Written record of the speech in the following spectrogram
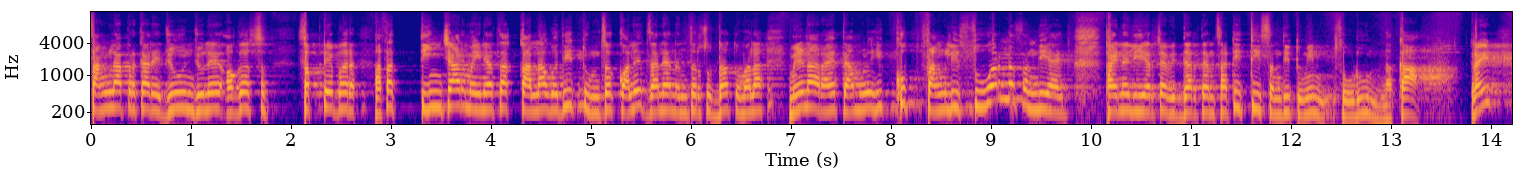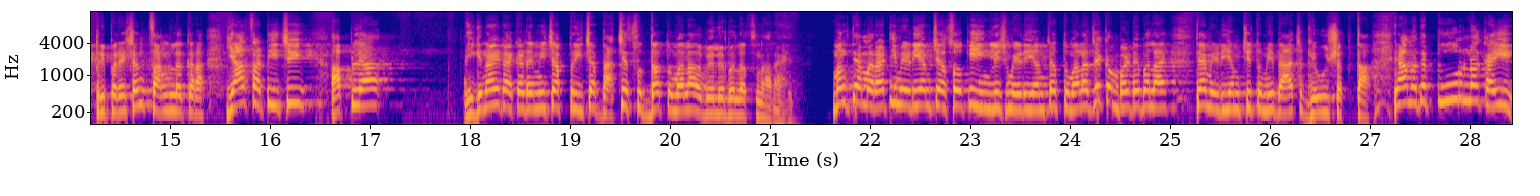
चांगल्या प्रकारे जून जुलै ऑगस्ट सप्टेंबर असा तीन चार महिन्याचा कालावधी तुमचं कॉलेज झाल्यानंतर सुद्धा तुम्हाला मिळणार आहे. त्यामुळे ही खूप चांगली सुवर्ण संधी आहे फायनल इयरच्या विद्यार्थ्यांसाठी ती संधी तुम्ही सोडू नका. राईट प्रिपरेशन चांगलं करा. यासाठीची आपल्या इग्नाइट अकॅडमीच्या प्रीच्या बॅचेस सुद्धा तुम्हाला अवेलेबल असणार आहेत. मग त्या मराठी मीडियमचे असो की इंग्लिश मीडियमच्या तुम्हाला जे कम्फर्टेबल आहे त्या मीडियमची तुम्ही बॅच घेऊ शकता. यामध्ये पूर्ण काही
